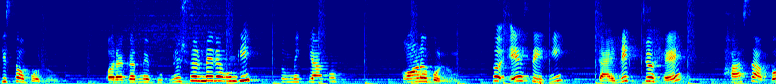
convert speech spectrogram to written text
किसो बोलूँगी? और अगर मैं भुवनेश्वर में रहूँगी तो मैं क्या को, कौन बोलूँगी? तो ऐसे ही डायलेक्ट जो है भाषा को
